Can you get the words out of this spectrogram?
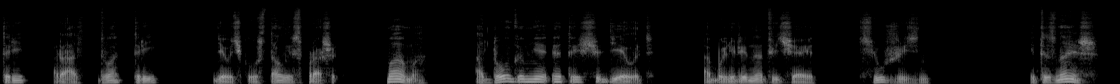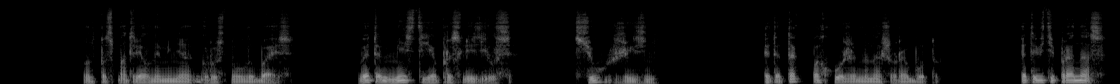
три, раз, два, три». Девочка устала и спрашивает «Мама, а долго мне это еще делать?» А балерина отвечает «Всю жизнь». И ты знаешь, он посмотрел на меня, грустно улыбаясь. В этом месте я прослезился. Всю жизнь. Это так похоже на нашу работу. Это ведь и про нас,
